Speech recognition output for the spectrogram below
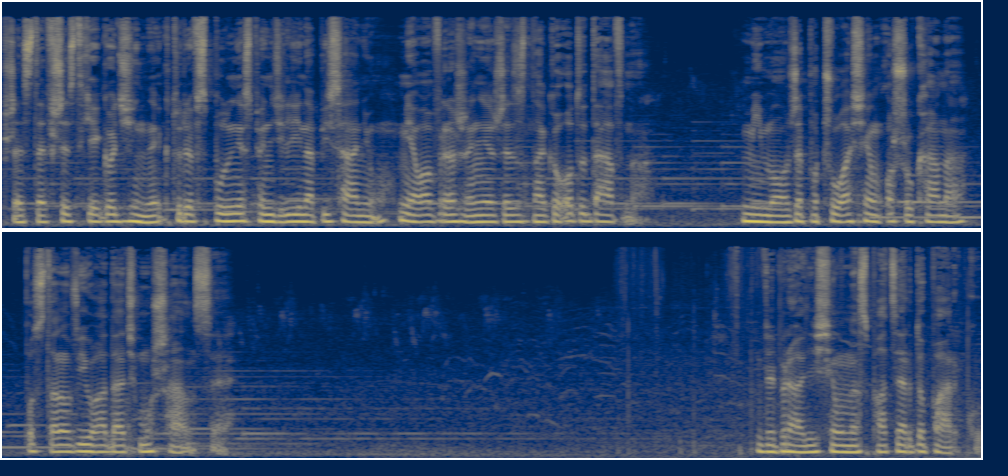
Przez te wszystkie godziny, które wspólnie spędzili na pisaniu, miała wrażenie, że zna go od dawna. Mimo, że poczuła się oszukana, postanowiła dać mu szansę. Wybrali się na spacer do parku.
